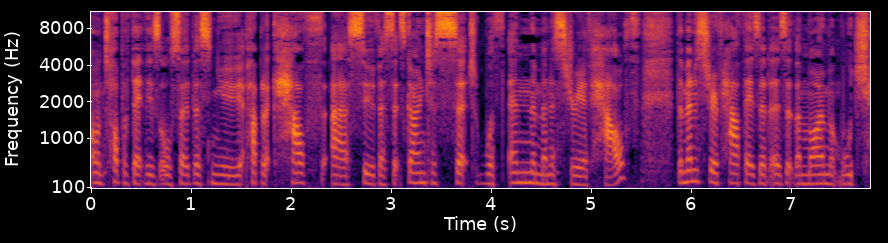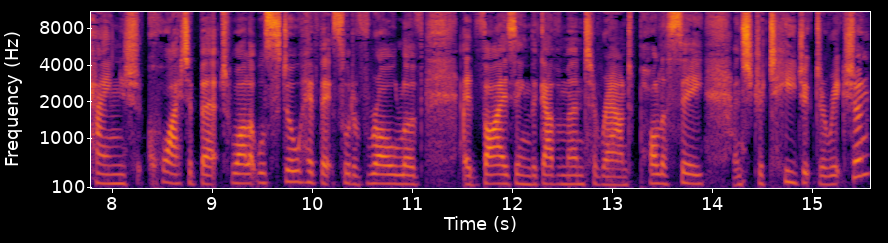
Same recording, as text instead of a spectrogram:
On top of that, there's also this new public health uh, service that's going to sit within the Ministry of Health. The Ministry of Health, as it is at the moment, will change quite a bit, while it will still have that sort of role of advising the government around policy and strategic direction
